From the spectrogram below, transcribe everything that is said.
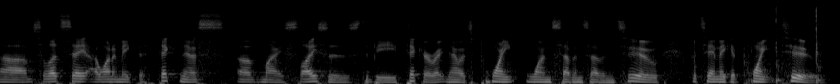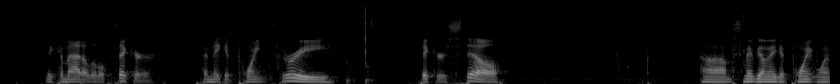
Um, so let's say I want to make the thickness of my slices to be thicker. Right now it's 0.1772. Let's say I make it 0.2. They come out a little thicker. If I make it 0.3, thicker still. Um, so maybe I'll make it 0.15.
